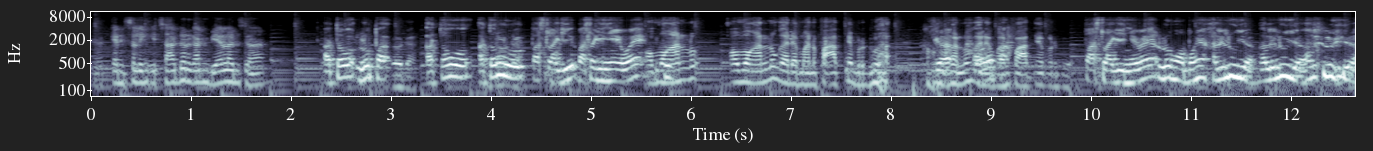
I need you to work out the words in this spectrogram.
Ya, Canceling each other kan balance kan. Atau lu pak Ya udah. atau atau lu pas lagi pas lagi ngewe? Itu omongan lu omongan lu gak ada manfaatnya berdua. Omongan lu gak ada manfaatnya berdua. Pas lagi ngewe lu ngomongnya haleluya haleluya haleluya.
